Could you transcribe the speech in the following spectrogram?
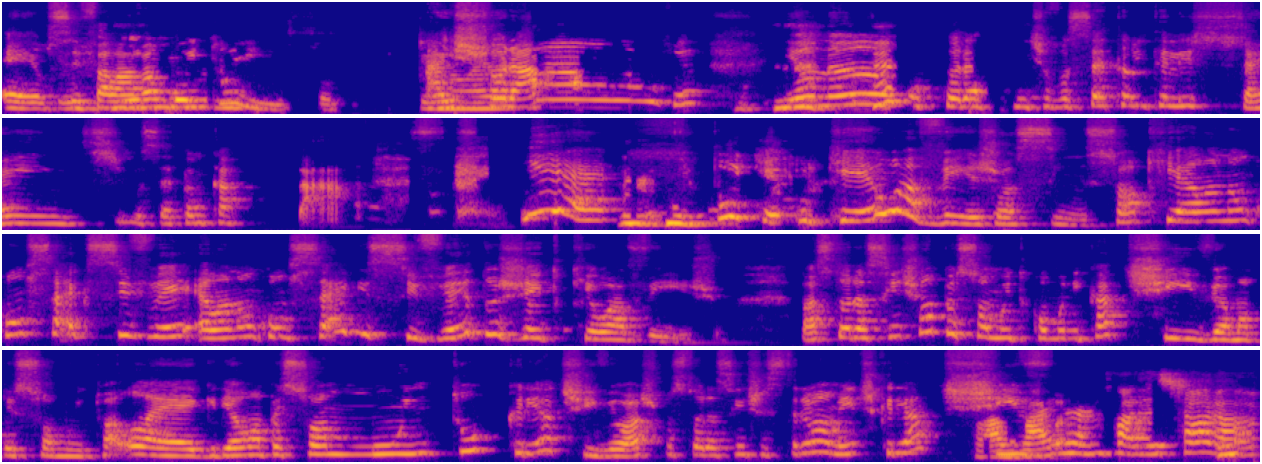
É, você eu falava muito isso. Aí chorava. Eu não, pastora Cintia, você é tão inteligente, você é tão capaz e é. Por quê? Porque eu a vejo assim, só que ela não consegue se ver, ela não consegue se ver do jeito que eu a vejo. Pastora Cintia é uma pessoa muito comunicativa, é uma pessoa muito alegre, é uma pessoa muito criativa. Eu acho a pastora Cintia extremamente criativa. vai fazer chorar.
